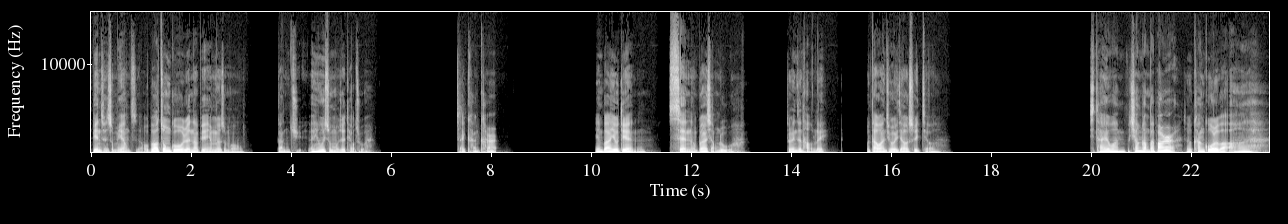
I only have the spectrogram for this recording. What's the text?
变成什么样子啊。我不知道中国人那边有没有什么。感觉哎，为什么我就跳出来？再看看，今天本来有点神了，不太想录。昨天真的好累，我打完球回家要睡觉。台湾、香港拜拜啊，这个看过了吧？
